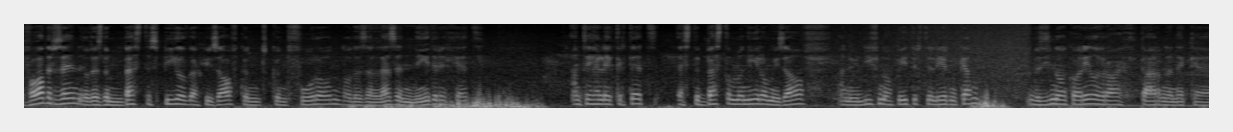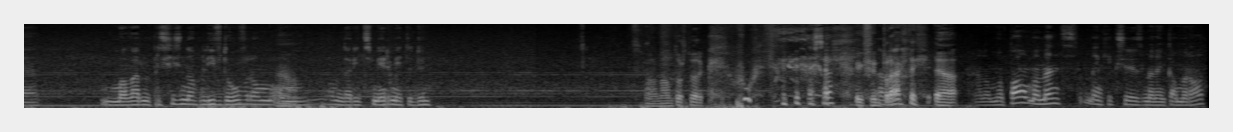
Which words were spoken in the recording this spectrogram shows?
Vader zijn, dat is de beste spiegel dat je jezelf kunt, kunt voorhouden. Dat is een les in nederigheid. En tegelijkertijd is het de beste manier om jezelf en je lief nog beter te leren kennen. We zien elkaar heel graag, Karen en ik. eh, maar we hebben precies nog liefde over om, om, om daar iets meer mee te doen. Dat is wel een antwoord waar ik... Ik vind het Ja, prachtig. Ja. En op een bepaald moment ben ik serieus met een kameraad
